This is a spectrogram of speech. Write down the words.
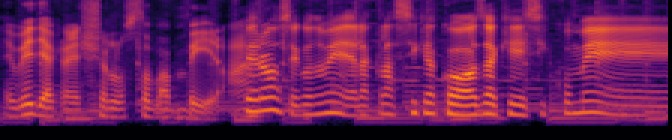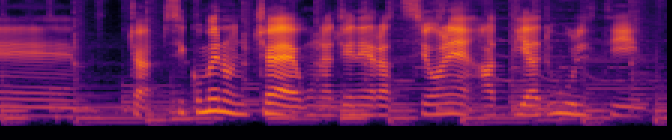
E vedi a crescerlo sto bambino. Eh? Però secondo me è la classica cosa che siccome, cioè, siccome non c'è una generazione di adulti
